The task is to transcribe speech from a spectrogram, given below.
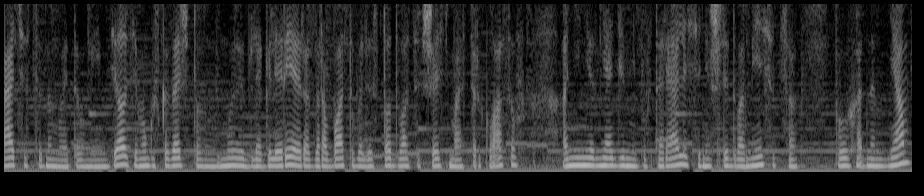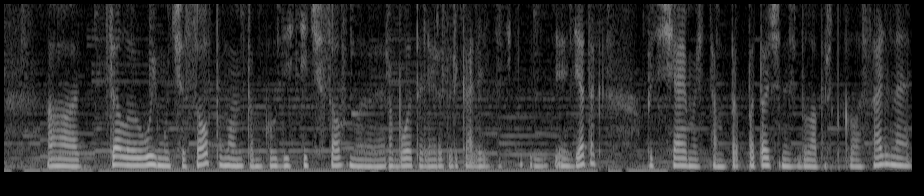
качественно, мы это умеем делать. Я могу сказать, что мы для галереи разрабатывали 126 мастер-классов. Они ни, ни один не повторялись, они шли два месяца по выходным дням. А, целую уйму часов, по-моему, там около 10 часов мы работали, развлекались деток. Посещаемость там, поточность была просто колоссальная.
